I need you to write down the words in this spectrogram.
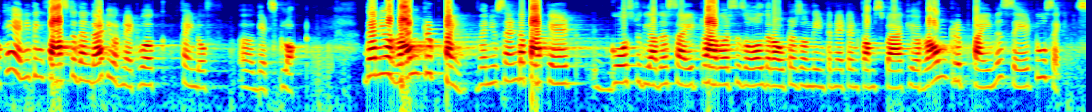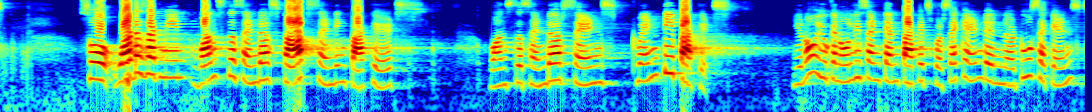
okay anything faster than that your network kind of uh, gets blocked. Then your round trip time when you send a packet it goes to the other side traverses all the routers on the internet and comes back your round trip time is say 2 seconds. So what does that mean once the sender starts sending packets once the sender sends 20 packets, you know you can only send 10 packets per second in uh, 2 seconds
